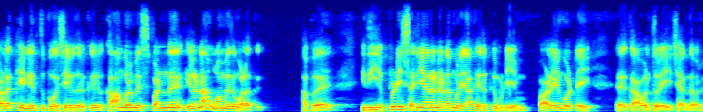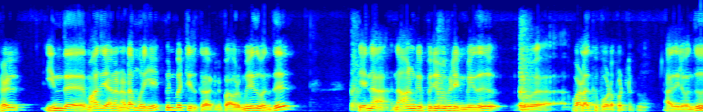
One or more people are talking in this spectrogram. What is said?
வழக்கை நிறுத்து போக செய்வதற்கு காம்ப்ரமைஸ் பண்ணு இல்லைன்னா உன் மீதும் வழக்கு. அப்போ இது எப்படி சரியான நடைமுறையாக இருக்க முடியும்? பாளையங்கோட்டை காவல்துறையை சேர்ந்தவர்கள் இந்த மாதிரியான நடைமுறையை பின்பற்றியிருக்கிறார்கள். இப்போ அவர் மீது வந்து என்ன நான்கு பிரிவுகளின் மீது வழக்கு போடப்பட்டிருக்கு. அதில் வந்து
